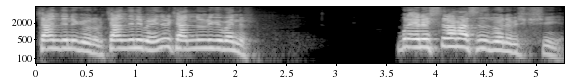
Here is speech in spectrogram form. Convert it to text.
Kendini görür, kendini beğenir, kendine güvenir. Bunu eleştiremezsiniz böyle bir kişiyi.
